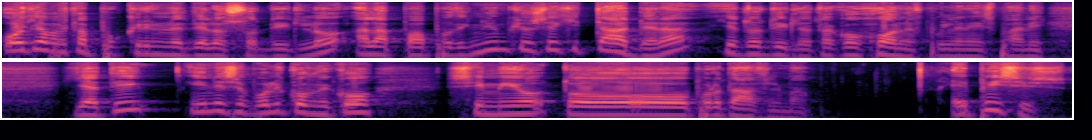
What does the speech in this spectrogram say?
όχι από αυτά που κρίνουν εντελώς τον τίτλο, αλλά που αποδεικνύουν ποιος έχει τάντερα για τον τίτλο, τα κοχώνε που λένε οι Ισπανοί. Γιατί είναι σε πολύ κομβικό σημείο το πρωτάθλημα. Επίσης,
